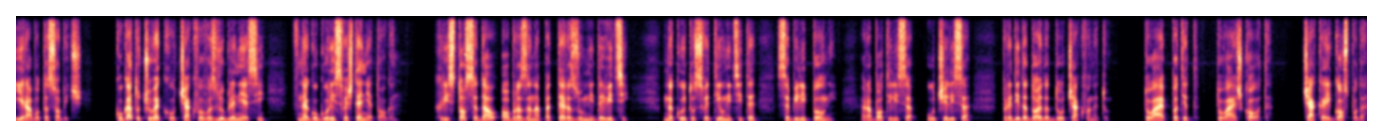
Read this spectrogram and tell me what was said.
и работа с обич. Когато човек очаква възлюбления си, в него гори свещеният огън. Христос е дал образа на петте разумни девици, на които светилниците са били пълни, работили са, учили са, преди да дойдат до очакването. Това е пътят, това е школата. Чакай Господа.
